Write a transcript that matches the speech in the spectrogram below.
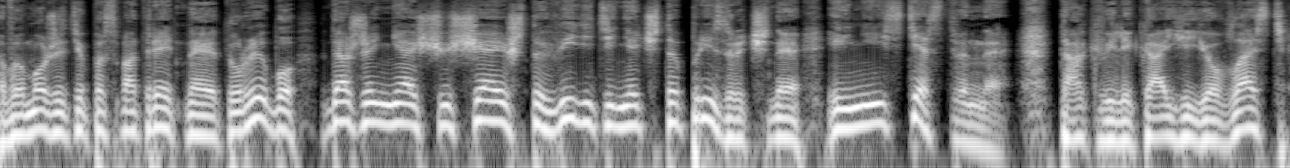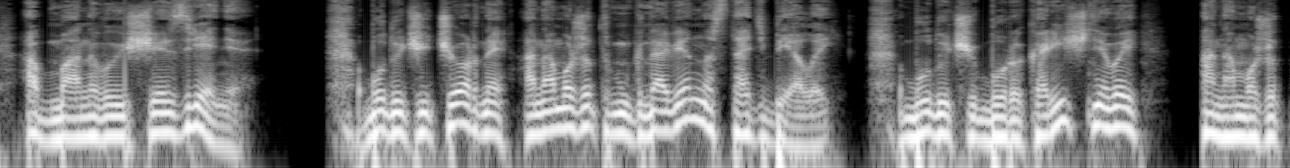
Вы можете посмотреть на эту рыбу, даже не ощущая, что видите нечто призрачное и неестественное. Так велика ее власть, обманывающая зрение. Будучи черной, она может мгновенно стать белой. Будучи буро-коричневой, она может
